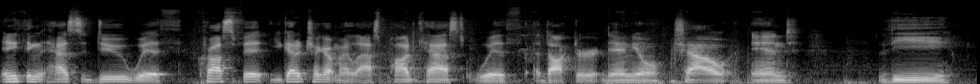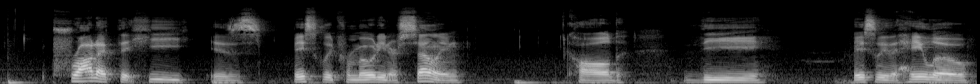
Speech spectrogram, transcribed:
anything that has to do with CrossFit, you got to check out my last podcast with Dr. Daniel Chao and the product that he is basically promoting or selling called the basically the Halo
